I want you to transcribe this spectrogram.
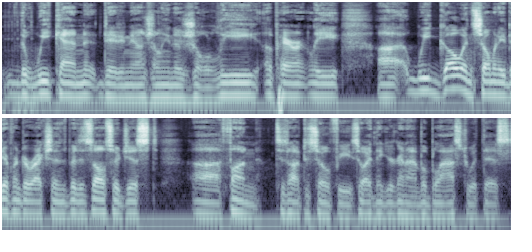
the Weeknd dating Angelina Jolie, apparently. Uh, we go in so many different directions, but it's also just uh, fun to talk to Sophie. So I think you're going to have a blast with this.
